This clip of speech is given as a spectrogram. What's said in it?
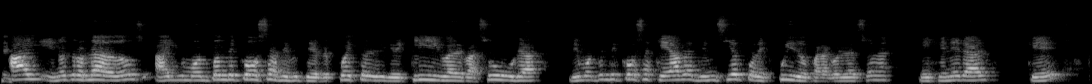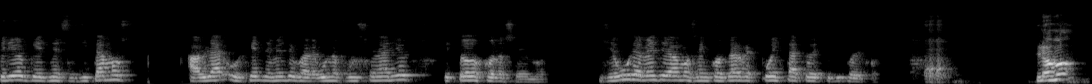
sí. Hay en otros lados, hay un montón de cosas de, de repuesto de, de cliva, de basura, de un montón de cosas que hablan de un cierto descuido para con la zona en general, que creo que necesitamos hablar urgentemente con algunos funcionarios que todos conocemos. Y seguramente vamos a encontrar respuesta a todo este tipo de cosas. Lobo.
